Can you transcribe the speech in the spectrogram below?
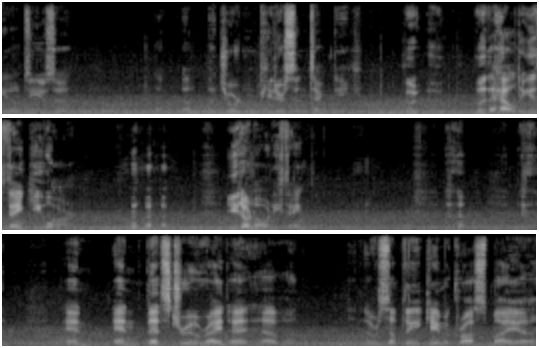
You know, to use a, a, a Jordan Peterson technique. Who, who who the hell do you think you are? You don't know anything. and and that's true, right? Uh, uh, there was something that came across my uh,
